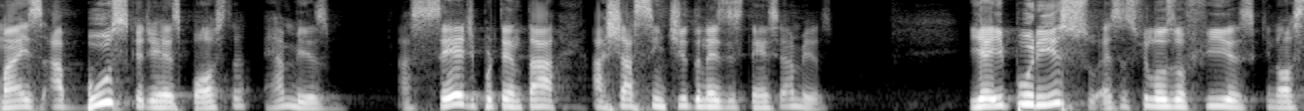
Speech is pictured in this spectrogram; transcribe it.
mas a busca de resposta é a mesma. A sede por tentar achar sentido na existência é a mesma. E aí, por isso, essas filosofias que nós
